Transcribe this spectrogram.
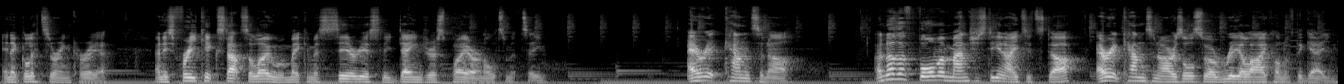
in a glittering career, and his free kick stats alone would make him a seriously dangerous player on Ultimate Team. Eric Cantona. Another former Manchester United star, Eric Cantona is also a real icon of the game.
